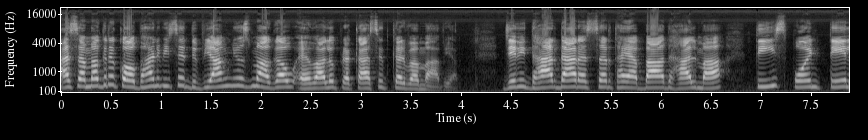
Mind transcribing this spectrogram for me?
આ સમગ્ર કૌભાંડ વિશે દિવ્યાંગ ન્યૂઝમાં અગાઉ અહેવાલો પ્રકાશિત કરવામાં આવ્યા. જેની ધારદાર અસર થયા બાદ હાલમાં ત્રીસ પોઈન્ટ તેર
